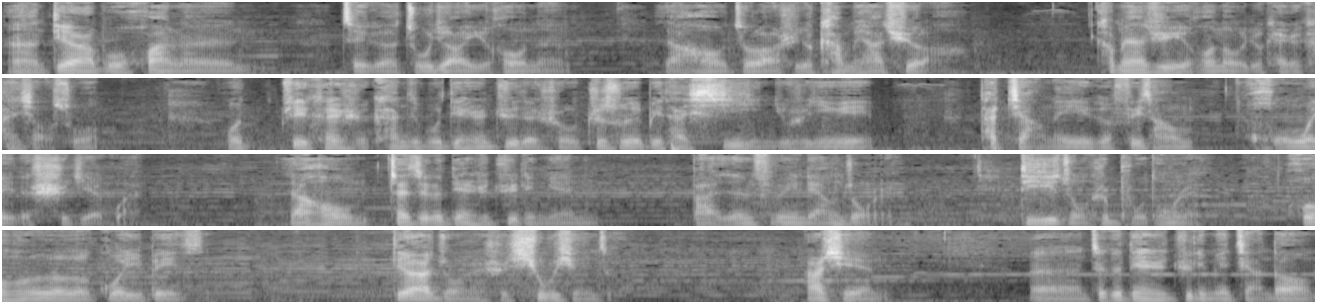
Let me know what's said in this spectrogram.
嗯，第二部换了这个主角以后呢，然后周老师就看不下去了啊，看不下去以后呢，我就开始看小说。我最开始看这部电视剧的时候，之所以被它吸引，就是因为它讲了一个非常宏伟的世界观。然后在这个电视剧里面，把人分为两种人：第一种是普通人，浑浑噩噩过一辈子；第二种人是修行者。而且，呃，这个电视剧里面讲到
